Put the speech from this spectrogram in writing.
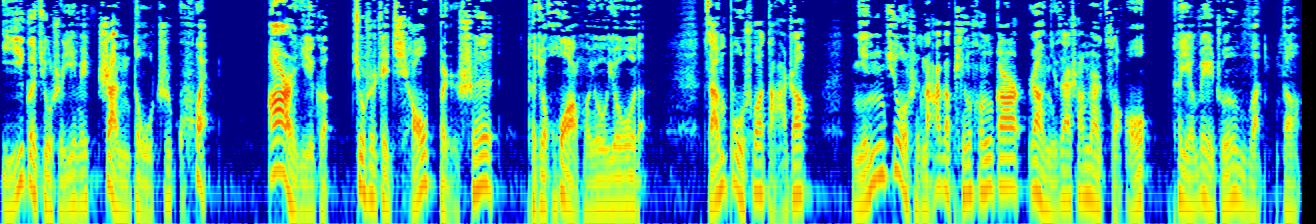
一个就是因为战斗之快，二一个就是这桥本身它就晃晃悠悠的。咱不说打仗，您就是拿个平衡杆让你在上面走，它也未准稳的。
